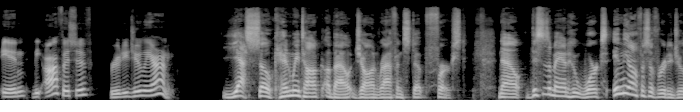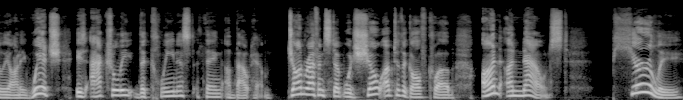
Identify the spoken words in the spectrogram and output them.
in the office of Rudy Giuliani. Yes, so can we talk about John Raffenstup first? Now, this is a man who works in the office of Rudy Giuliani, which is actually the cleanest thing about him. John Raffenstubb would show up to the golf club unannounced purely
